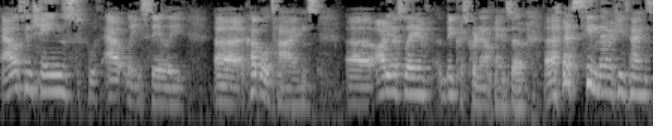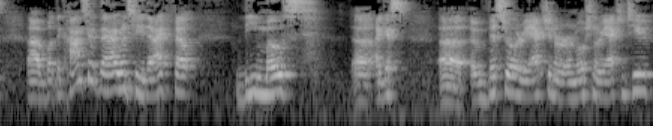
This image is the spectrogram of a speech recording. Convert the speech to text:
Alice in Chains without Layne Staley uh, a couple of times. Uh, Audioslave, big Chris Cornell fan, so uh, seen them a few times. Uh, but the concert that I went to that I felt the most, uh, I guess, uh, visceral reaction or emotional reaction to,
